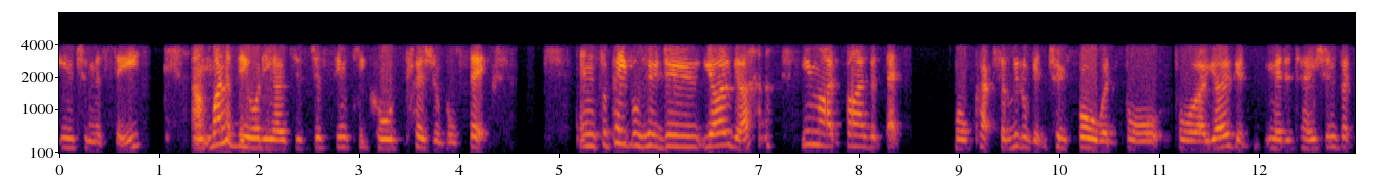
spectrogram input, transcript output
intimacy. Um, one of the audios is just simply called pleasurable sex. And for people who do yoga, you might find that that's well perhaps a little bit too forward for for a yoga meditation, but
